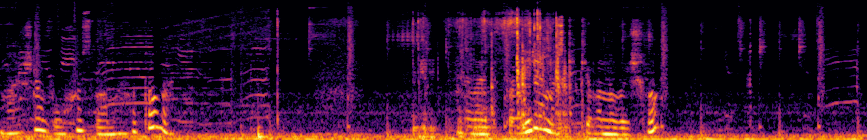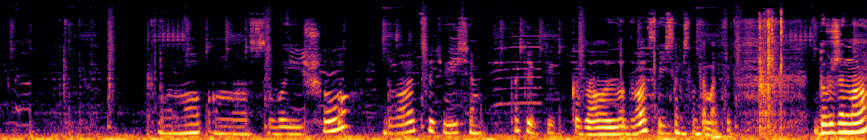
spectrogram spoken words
Наше вухо з вами готове. Давайте поміряємо, скільки воно вийшло. Воно у нас вийшло 28, так як я казала, за 28 см. Довжина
